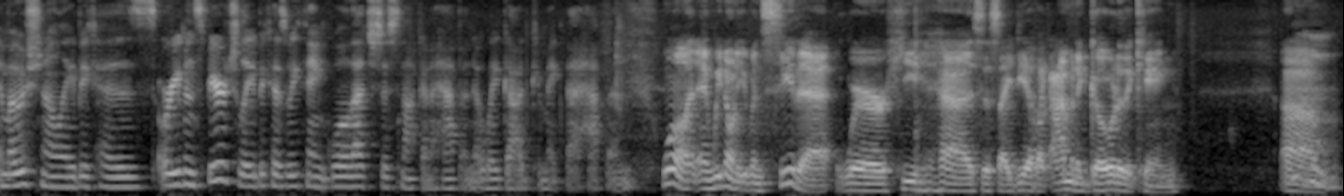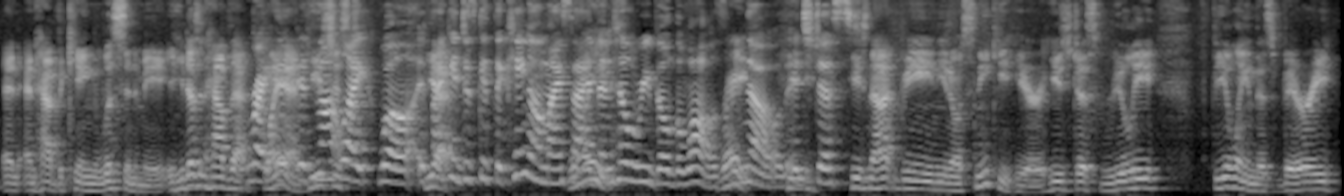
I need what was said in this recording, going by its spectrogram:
emotionally because or even spiritually because we think, well, that's just not going to happen. No way God can make that happen. well and, and we don't even see that where he has this idea of like i'm going to go to the king um, and and have the king listen to me he doesn't have that. Right. plan It's he's not just like, well, if Yeah. I could just get the king on my side, then he'll rebuild the walls. Right. No, He- it's just he's not being, you know, sneaky here. He's just really feeling this very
